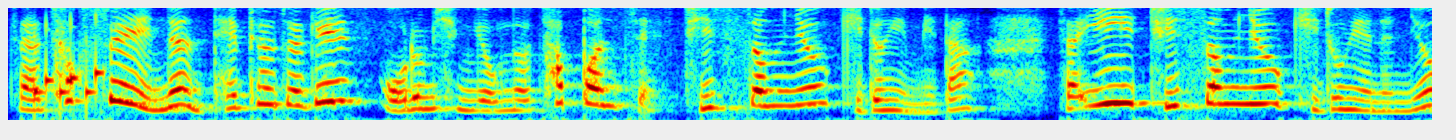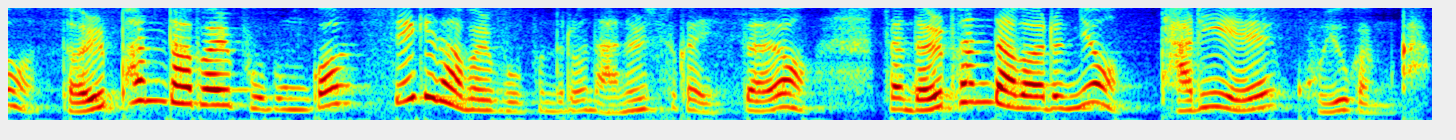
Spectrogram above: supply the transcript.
자, 척수에 있는 대표적인 오름신경로 첫 번째, 뒷섬유 기둥입니다. 자, 이 뒷섬유 기둥에는요, 널판 다발 부분과 쐐기 다발 부분으로 나눌 수가 있어요. 자, 널판 다발은요, 다리의 고유 감각,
